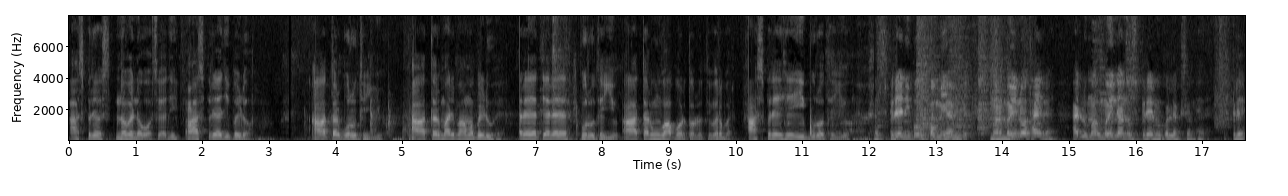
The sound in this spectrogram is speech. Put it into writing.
આ સ્પ્રે નવે નવો છે હજી. આ સ્પ્રે હજી પડ્યો. આ અત્યારે પૂરું થઈ ગયું. આ અત્યારે મારી પામાં પડ્યું છે અરે અત્યારે પૂરું થઈ ગયું. આ અત્યારે હું વાપરતો નથી બરાબર? આ સ્પ્રે છે એ પૂરો થઈ ગયો. સ્પ્રેની બહુ કમી આવી છે મારે મહિનો થાય ને આટલું મારું મહિનાનું સ્પ્રેનું કલેક્શન છે સ્પ્રે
